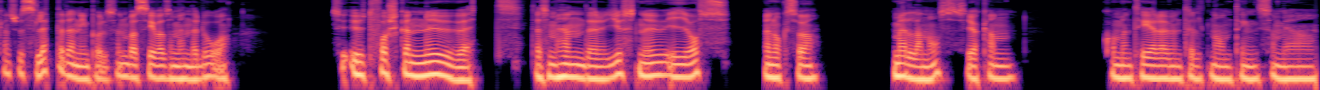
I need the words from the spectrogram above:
kanske du släpper den impulsen och bara se vad som händer då. Så utforska nuet, det som händer just nu i oss, men också mellan oss. Jag kan kommentera eventuellt någonting som jag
